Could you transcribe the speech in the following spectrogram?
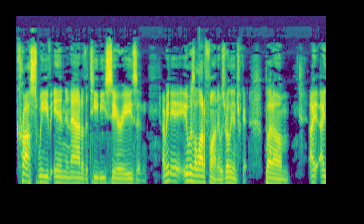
cross weave in and out of the TV series, and I mean, it, it was a lot of fun. It was really intricate. But um, I, I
